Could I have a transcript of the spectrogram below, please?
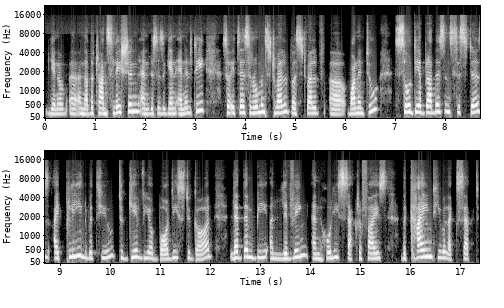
you know uh, another translation. And this is again nlt so it says romans 12 verse 12 uh, 1 and 2 so dear brothers and sisters i plead with you to give your bodies to god. Let them be a living and holy sacrifice the kind he will accept.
